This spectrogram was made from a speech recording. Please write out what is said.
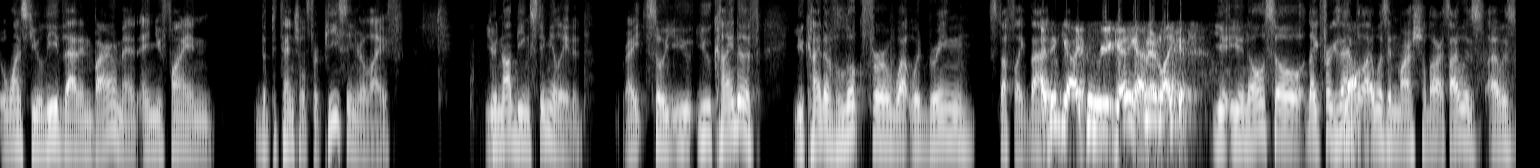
once you leave that environment and you find the potential for peace in your life you're not being stimulated right so you you kind of you kind of look for what would bring stuff like that. I think yeah, I think where you're getting at, and I like it. You you know, so like for example, yeah. I was in martial arts. I was I was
